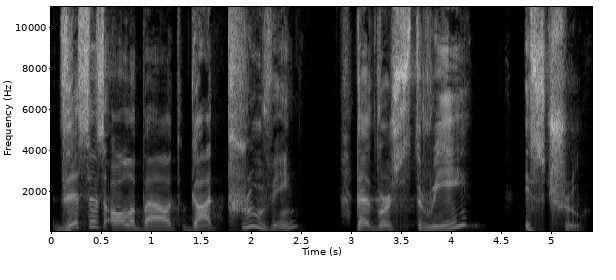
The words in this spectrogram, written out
This is all about God proving that verse three is true.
